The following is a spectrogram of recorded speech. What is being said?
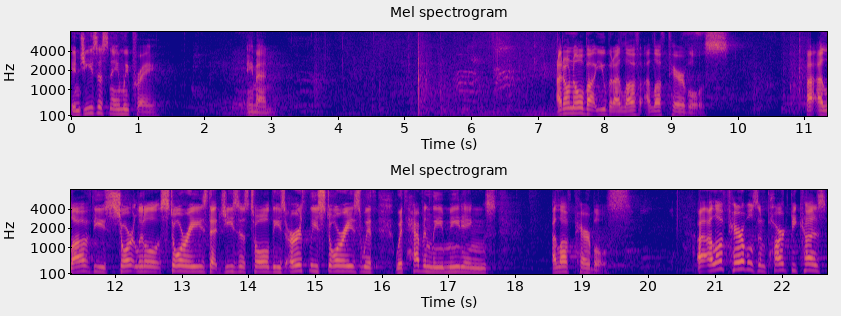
In Jesus' name we pray. Amen. I don't know about you, but I love, I love parables. I, I love these short little stories that Jesus told, these earthly stories with, with heavenly meanings. I love parables. I, I love parables in part because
